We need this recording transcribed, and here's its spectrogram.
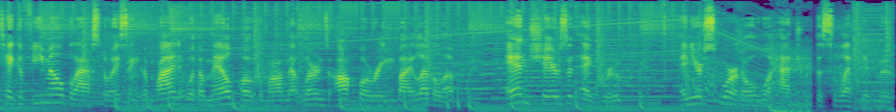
Take a female Blastoise and combine it with a male Pokemon that learns Aqua Ring by level up and shares an egg group, and your Squirtle will hatch with the selected move.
